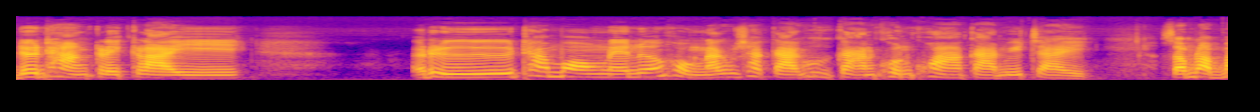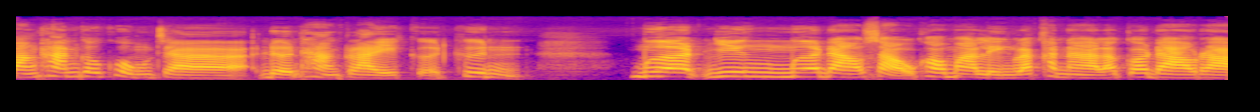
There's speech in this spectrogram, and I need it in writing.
เดินทางไกลๆ หรือถ้ามองในเรื่องของนักวิชาการก็คือการค้นคว้าการวิจัยสำหรับบางท่านก็คงจะเดินทางไกลเกิดขึ้น เมื่อยิ่งเมื่อดาวเสาร์เข้ามาเล็งลัคนา แล้วก็ดาวรา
